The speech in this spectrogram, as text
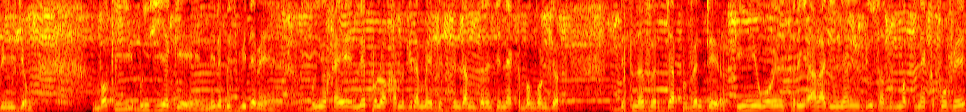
bi ñu jëm. mbokk yi bu ñu ci yeggee ni la bés bi demee bu ñu xëyee lépp loo xam ne dina may bés bi ndam danañ ci nekk ba ngoon jot 19h jàpp 20h kii ñuy woowee Serigne Alaaji Ñang di oustaz bu mag nekk foofee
